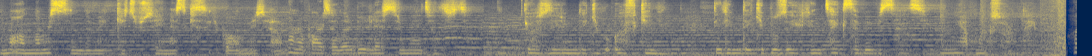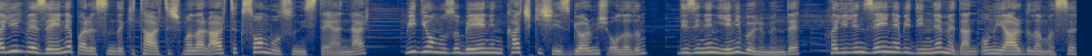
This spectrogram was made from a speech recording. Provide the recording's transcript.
Ama anlamışsın demek ki hiçbir şeyin eskisi gibi olmayacağını. Sonra parçaları birleştirmeye çalıştın. Gözlerimdeki bu öfkenin, dilimdeki bu zehrin tek sebebi sensin. Bunu yapmak zorundayım. Halil ve Zeynep arasındaki tartışmalar artık son bulsun isteyenler, videomuzu beğenin kaç kişiyiz görmüş olalım, dizinin yeni bölümünde Halil'in Zeynep'i dinlemeden onu yargılaması,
